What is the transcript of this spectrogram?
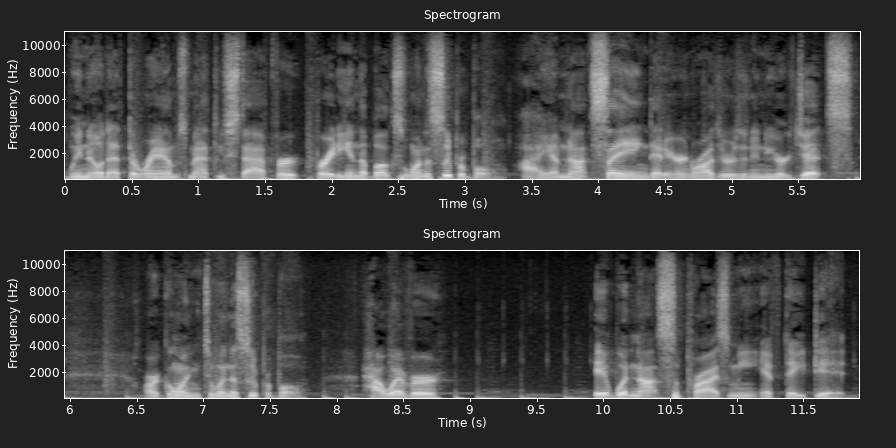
we know that the Rams, Matthew Stafford, Brady, and the Bucks won the Super Bowl. I am not saying that Aaron Rodgers and the New York Jets are going to win the Super Bowl. However, it would not surprise me if they did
